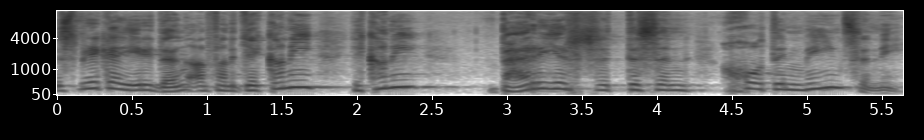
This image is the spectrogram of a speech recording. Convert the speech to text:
spreek hy hierdie ding aan van dat jy kan nie jy kan nie barriers sit tussen God en mense nie.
